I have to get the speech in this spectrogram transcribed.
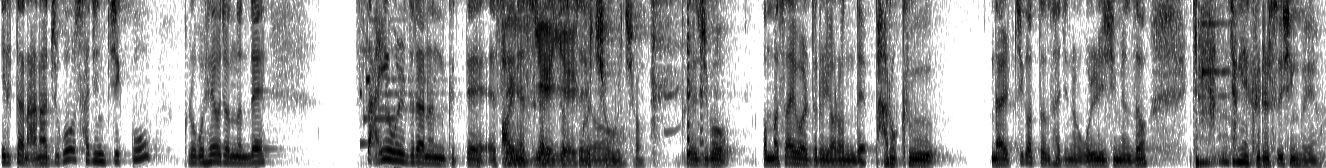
일단 안아주고 사진 찍고 그러고 헤어졌는데 싸이월드라는 그때 SNS가 예, 예, 있었어요. 그렇죠, 그렇죠. 그래가지고 엄마 싸이월드를 열었는데 바로 그 날 찍었던 사진을 올리시면서 장장의 글을 쓰신 거예요.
